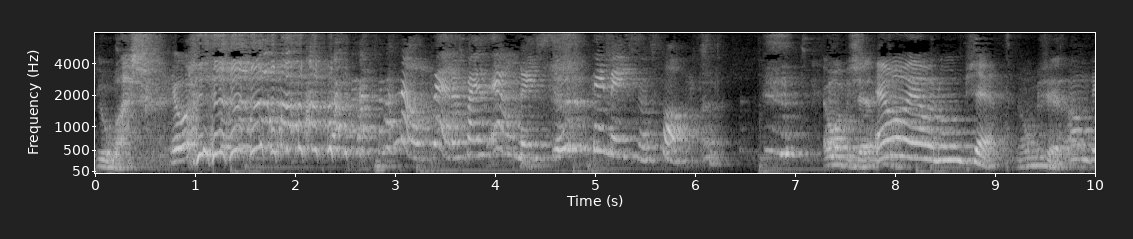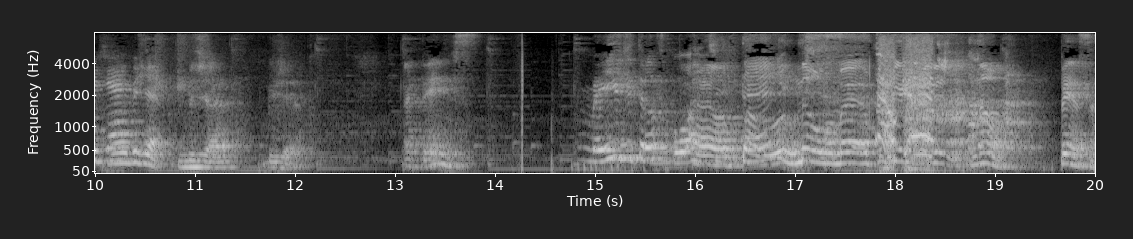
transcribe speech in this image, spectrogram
Eu acho. Eu pera, é um. Tem meio de transporte? É um objeto? É ou é um objeto? É um objeto. É um É um objeto? objeto. Objeto. Objeto. É tênis? meio de transporte. Tênis? Não, mas por que Não. Pensa.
